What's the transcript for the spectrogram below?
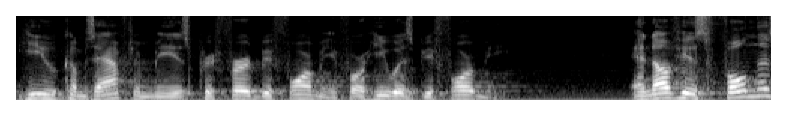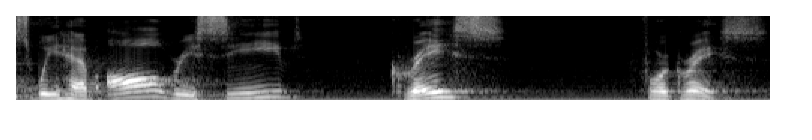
He who comes after me is preferred before me, for he was before me. And of his fullness we have all received grace for grace.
